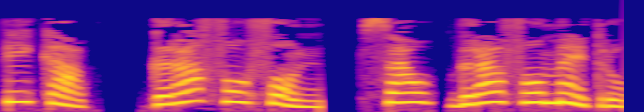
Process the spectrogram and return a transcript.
pick-up, grafofon sau grafometru.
